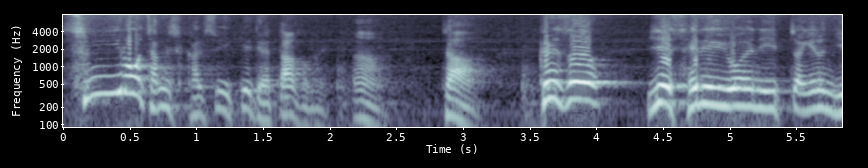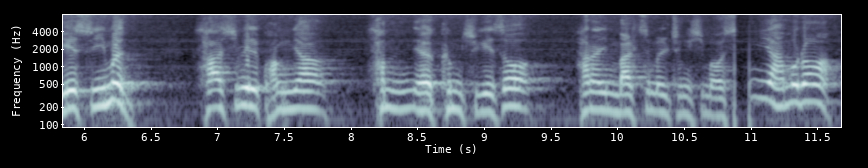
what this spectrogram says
승리로 장식할 수 있게 됐다. 그. 어. 자, 그래서 이제 세례요한의 입장에는 예수님은 40일 광야 3, 금식에서 하나님 말씀을 중심하고 승리함으로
